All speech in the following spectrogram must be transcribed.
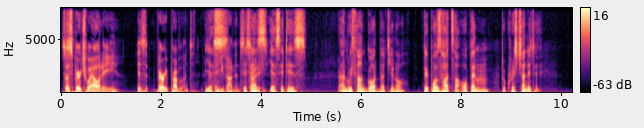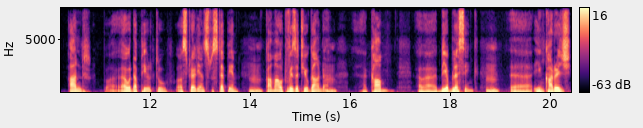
So spirituality is very prevalent Yes. in Ugandan It society. is. Yes, it is. And we thank God that, you know, people's hearts are open Mm-hmm. to Christianity. And I would appeal to Australians to step in. Mm-hmm. Come out, visit Uganda, uh, come, uh, be a blessing, Mm-hmm. uh, encourage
